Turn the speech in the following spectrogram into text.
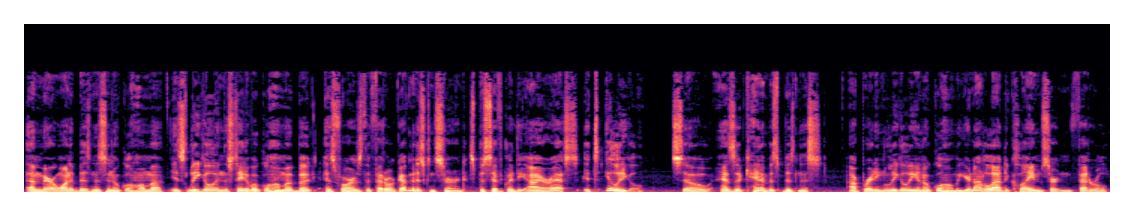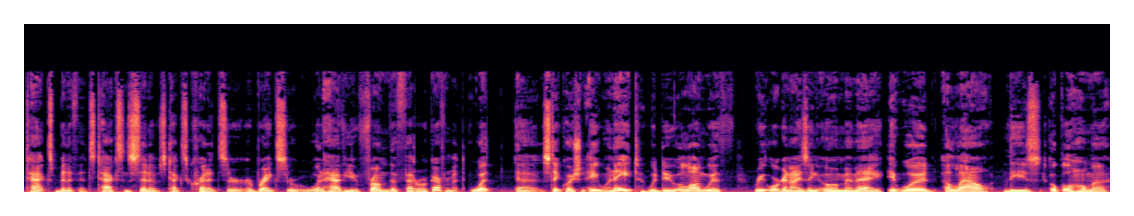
a marijuana business in Oklahoma. It's legal in the state of Oklahoma, but as far as the federal government is concerned, specifically the IRS, it's illegal. So as a cannabis business operating legally in Oklahoma, you're not allowed to claim certain federal tax benefits, tax incentives, tax credits, or, or breaks, or what have you from the federal government. What uh, State Question 818 would do, along with reorganizing OMMA, it would allow these Oklahoma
